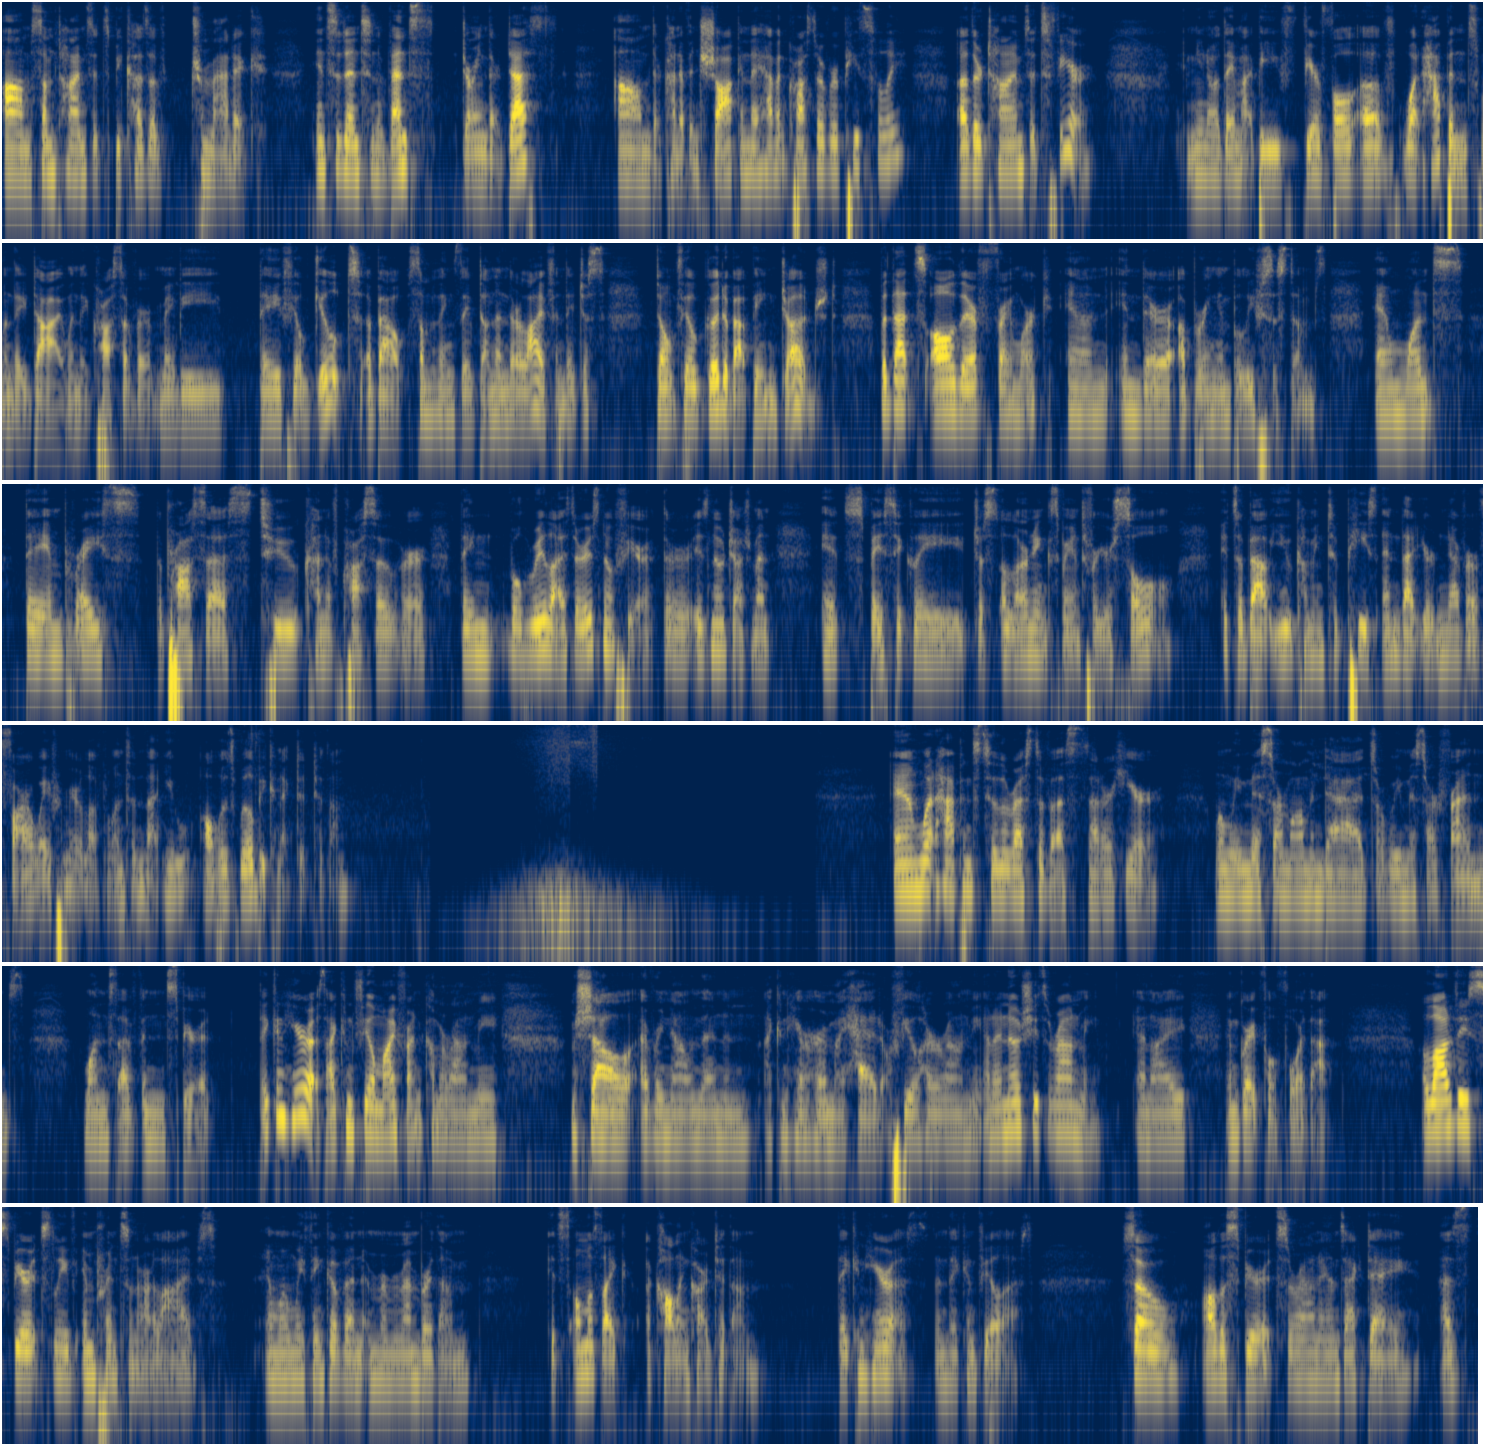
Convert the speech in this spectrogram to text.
Um, sometimes it's because of traumatic incidents and events during their death. Um, they're kind of in shock and they haven't crossed over peacefully. Other times it's fear. You know, they might be fearful of what happens when they die, when they cross over. Maybe they feel guilt about some things they've done in their life and they just don't feel good about being judged. But that's all their framework and in their upbringing and belief systems. And once they embrace the process to kind of cross over, they will realize there is no fear, there is no judgment. It's basically just a learning experience for your soul it's about you coming to peace and that you're never far away from your loved ones and that you always will be connected to them. And what happens to the rest of us that are here when we miss our mom and dads or we miss our friends, ones that have been in spirit? They can hear us. I can feel my friend come around me, Michelle, every now and then, and I can hear her in my head or feel her around me. And I know she's around me. And I am grateful for that. A lot of these spirits leave imprints in our lives. And when we think of and remember them, it's almost like a calling card to them. They can hear us and they can feel us. So, all the spirits around Anzac Day, as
